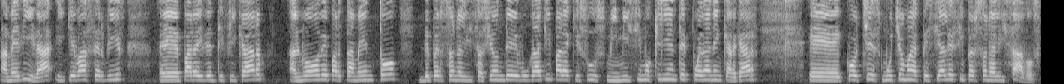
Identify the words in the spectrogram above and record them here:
a medida y que va a servir eh, para identificar al nuevo departamento de personalización de Bugatti para que sus mimísimos clientes puedan encargar eh, coches mucho más especiales y personalizados.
